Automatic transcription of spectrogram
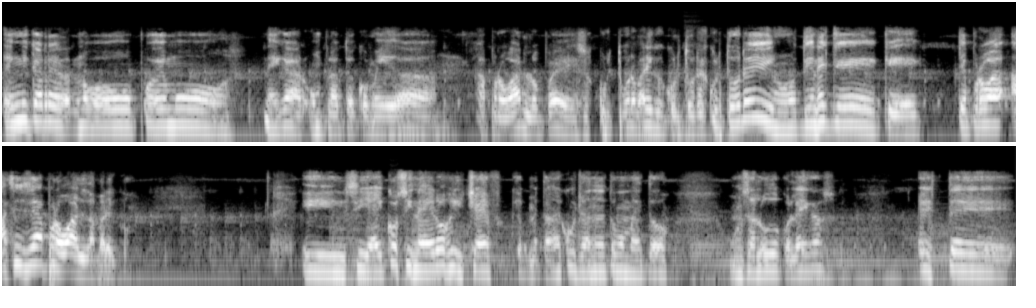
En mi carrera no podemos negar un plato de comida a probarlo, pues eso es cultura, marico, cultura es cultura y uno tiene que, que, que probar, así sea probarla, marico. Y si hay cocineros y chefs que me están escuchando en estos momentos, un saludo colegas este,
